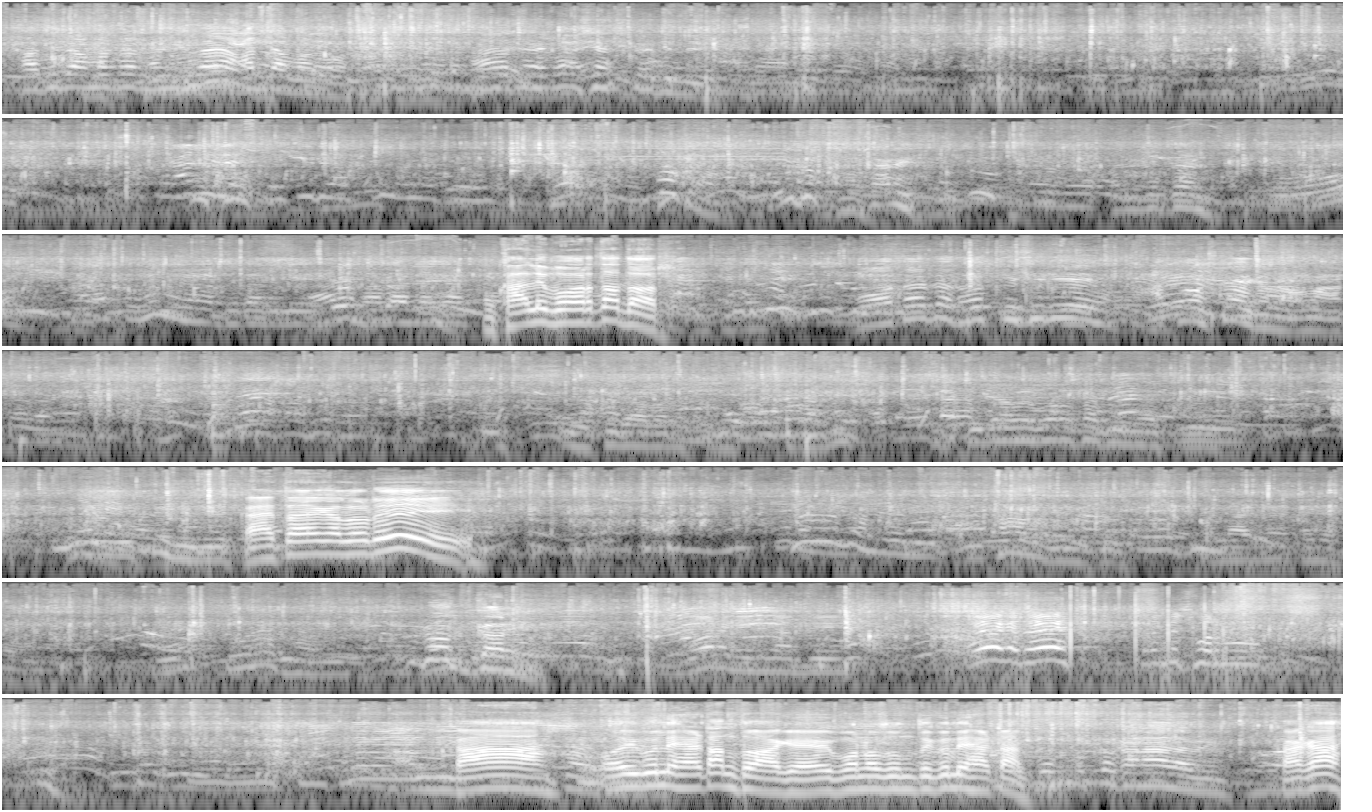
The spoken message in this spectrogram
খাসিটা আমার আড্ডা মারো। হ্যাঁ এখন শেষ করে দিলি। খালি বরতা ধর। কায়তা গেল রে। রোদ গাড়ি কা ওইগুলি হেঁটান তো আগে, ওই বনজন্তুগুলি হেঁটান। কাকা?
